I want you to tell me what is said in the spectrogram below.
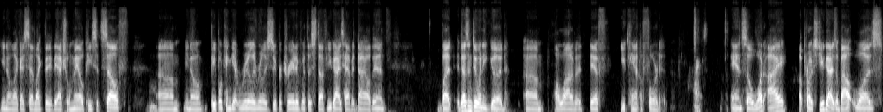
you know like I said like the the actual mail piece itself. Um, you know, people can get really really super creative with this stuff. You guys have it dialed in but it doesn't do any good um, a lot of it if you can't afford it. Right. and so what i approached you guys about was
